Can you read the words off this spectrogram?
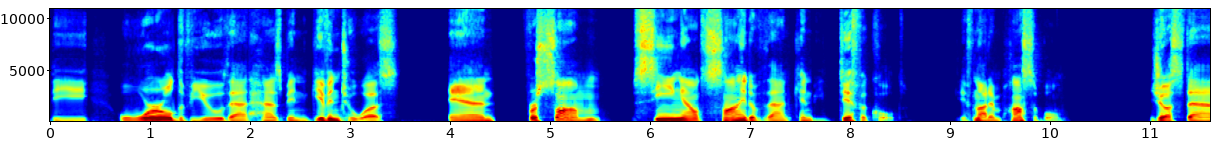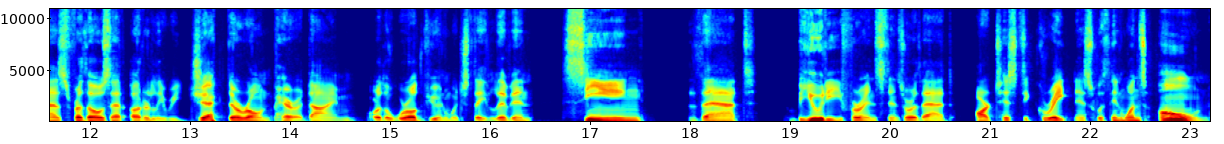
the worldview that has been given to us. And for some, seeing outside of that can be difficult, if not impossible. Just as for those that utterly reject their own paradigm or the worldview in which they live in, seeing that beauty, for instance, or that artistic greatness within one's own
